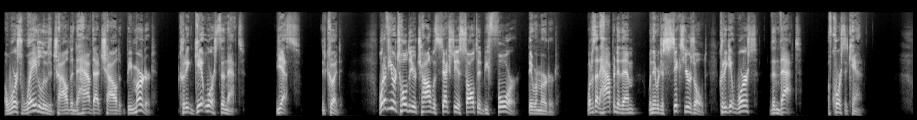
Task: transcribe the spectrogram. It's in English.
a worse way to lose a child than to have that child be murdered. Could it get worse than that? Yes, it could. What if you were told that your child was sexually assaulted before they were murdered? What if that happened to them when they were just six years old? Could it get worse than that? Of course it can.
